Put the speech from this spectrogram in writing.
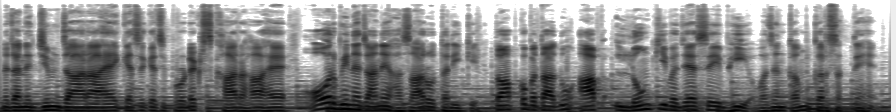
न जाने जिम जा रहा है कैसे कैसे प्रोडक्ट्स खा रहा है, और भी न जाने हज़ारों तरीके। तो आपको बता दूँ, आप लौंग की वजह से भी वज़न कम कर सकते हैं।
